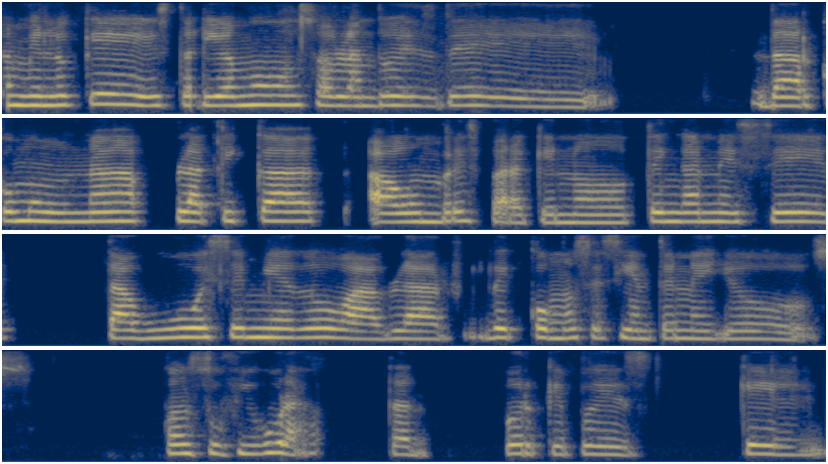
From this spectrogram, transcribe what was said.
También lo que estaríamos hablando es de dar como una plática a hombres para que no tengan ese tabú, ese miedo a hablar de cómo se sienten ellos con su figura, porque pues que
